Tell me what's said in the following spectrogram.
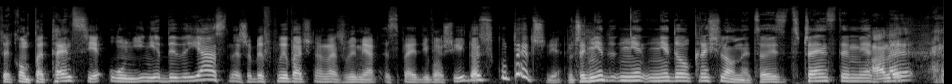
te kompetencje Unii nie były jasne, żeby wpływać na nasz wymiar sprawiedliwości i dość skutecznie. Znaczy nie, nie, niedookreślone, co jest częstym jakby, Ale- e,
